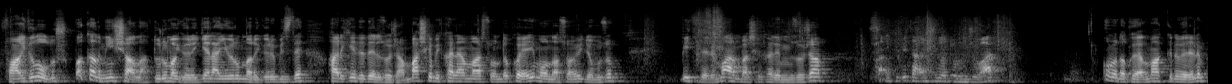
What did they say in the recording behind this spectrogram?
Faydalı olur. Bakalım inşallah duruma göre, gelen yorumlara göre biz de hareket ederiz hocam. Başka bir kalem varsa onu da koyayım. Ondan sonra videomuzu bitirelim. Var mı başka kalemimiz hocam? Sanki bir tane şurada turuncu var. Onu da koyalım. Hakkını verelim.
